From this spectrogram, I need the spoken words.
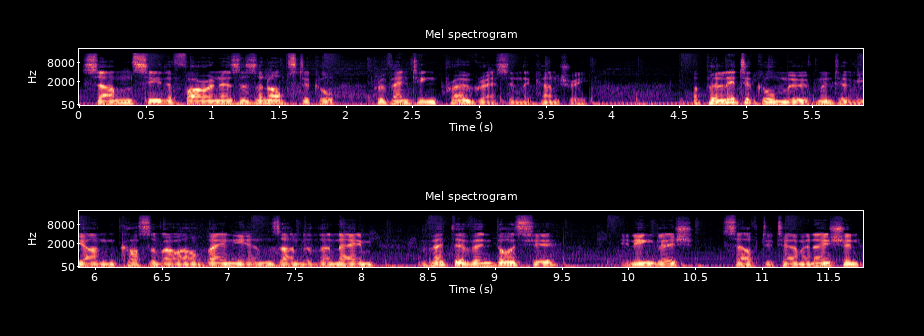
Some see the foreigners as an obstacle, preventing progress in the country. A political movement of young Kosovo Albanians under the name Vetëvendosje in English, self determination,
